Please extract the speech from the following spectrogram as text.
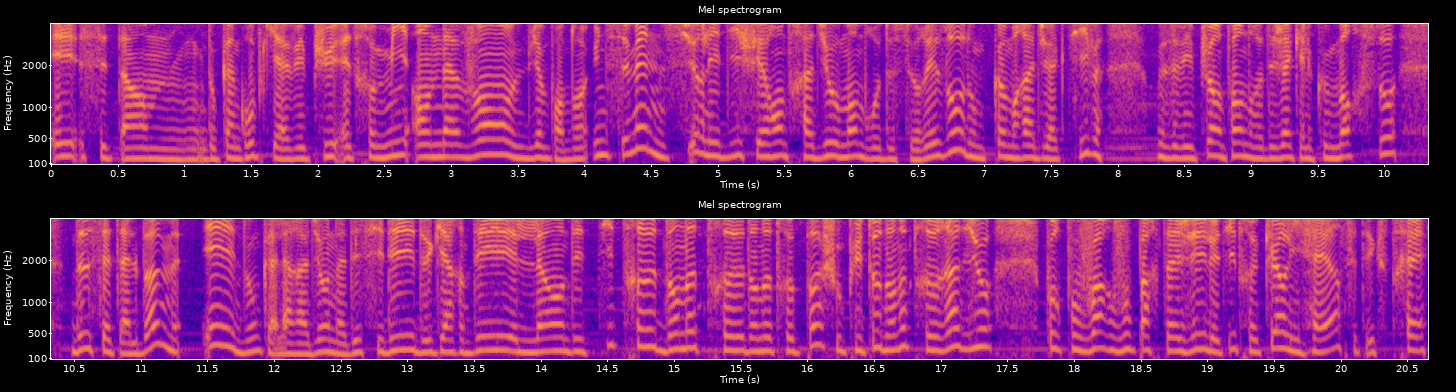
Et c'est un donc un groupe qui avait pu être mis en avant euh, bien pendant une semaine sur les différentes radios membres de ce réseau, donc comme Radioactive. Vous avez pu entendre déjà quelques morceaux de cet album. Et donc à la radio on a décidé de garder l'un des titres dans notre dans notre poche ou plutôt dans notre radio pour pouvoir vous partager le titre Curly Hair, cet extrait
